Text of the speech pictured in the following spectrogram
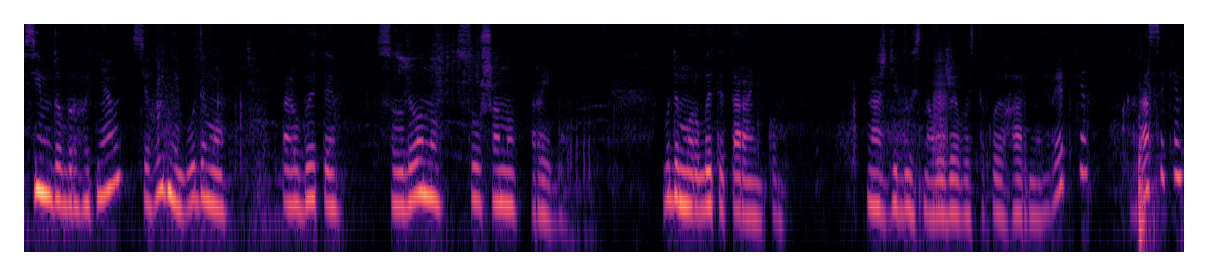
Всім доброго дня! Сьогодні будемо робити солену сушану рибу. Будемо робити тараньку. Наш дідусь наловив ось такої гарної рибки, карасики.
